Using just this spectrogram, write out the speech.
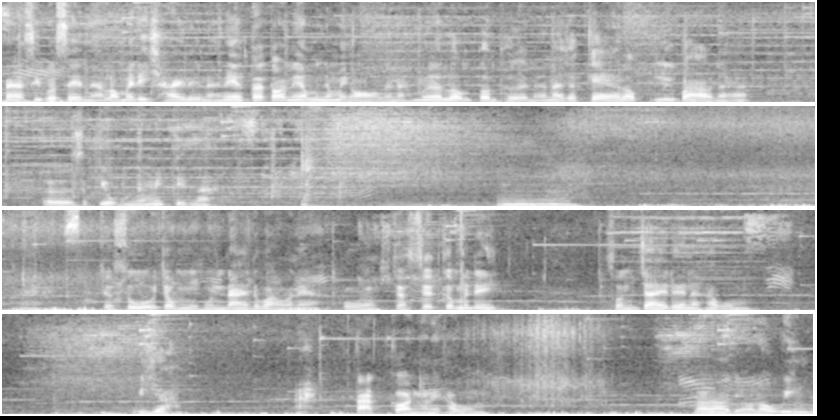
แปดสิบเปอร์เซ็นต์เนี่ยเราไม่ได้ใช้เลยนะเนี่ยแต่ตอนเนี้ยมันยังไม่ออกเลยนะ เมื่อเริ่มต้นเทินนะน่าจะแก้แล้วหรือเปล่านะฮะ เออ สกิลผมยังไม่ติดนะ อืมจะสู้เจ้าหมูหุ่นได้หรือเปล่าวะเนี่ยโอ้จัดเซตก็ไม่ได้สนใจด้วยนะครับผมอุ้ยะอะตัดก่อนกันเลยครับผม แล้วเราเดี๋ยวเราวิ่งไป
